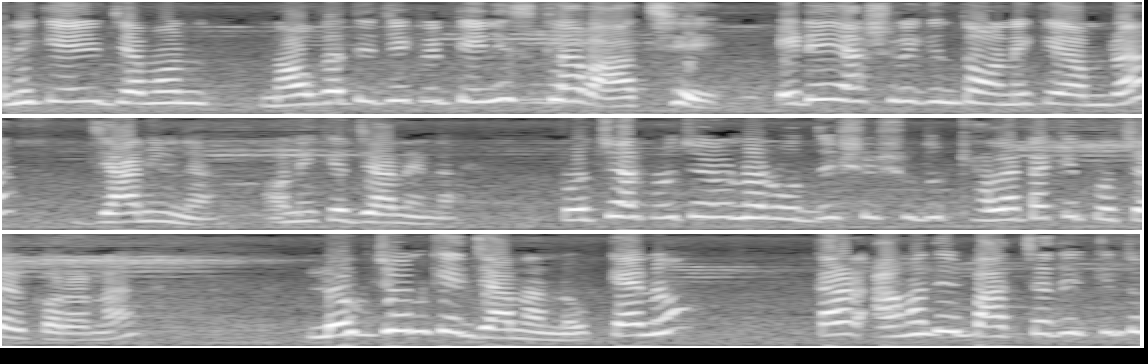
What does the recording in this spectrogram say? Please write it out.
অনেকে যেমন নওগাঁতে যে একটা টেনিস ক্লাব আছে, এটাই আসলে কিন্তু অনেকে আমরা জানি না, অনেকে জানে না। প্রচার প্রচারণার উদ্দেশ্য শুধু খেলাটাকে প্রচার করা না, লোকজনকে জানানো। কেন? কারণ আমাদের বাচ্চাদের কিন্তু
